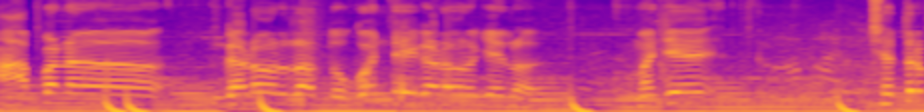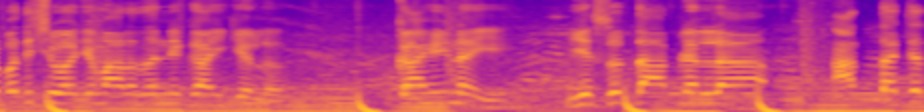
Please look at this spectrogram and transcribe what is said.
आपण गडावर जातो. कोणत्याही गडावर गेलो म्हणजे छत्रपती शिवाजी महाराजांनी काय केलं? काही नाही. हे सुद्धा आपल्याला आत्ताच्या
